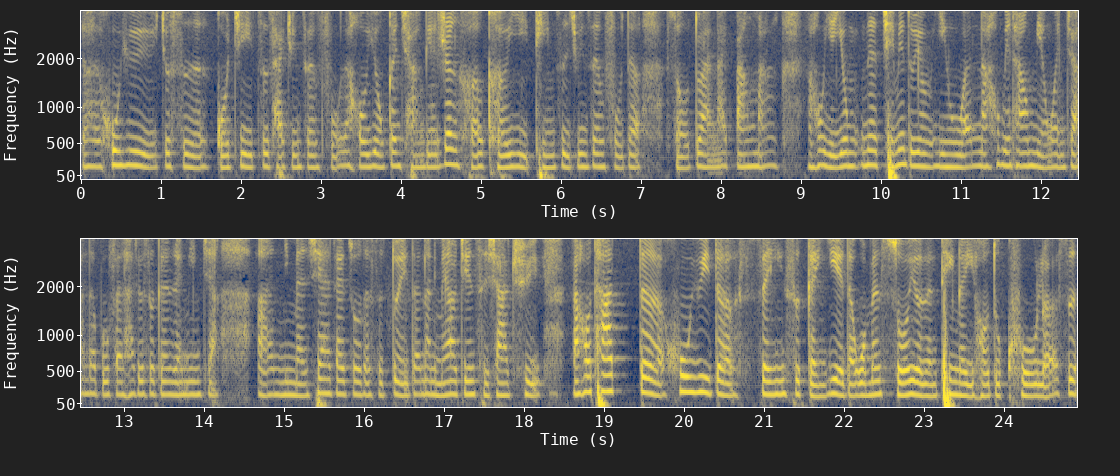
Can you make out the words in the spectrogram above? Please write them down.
呃呼吁就是国际制裁军政府，然后用更强烈任何可以停止军政府的手段来帮忙，然后也用那前面都用英文，那后面他用缅文讲的部分，他就是跟人民讲啊你们现在在做的是对的，那你们要坚持下去，然后他。的呼吁的声音是哽咽的，我们所有人听了以后都哭了。是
